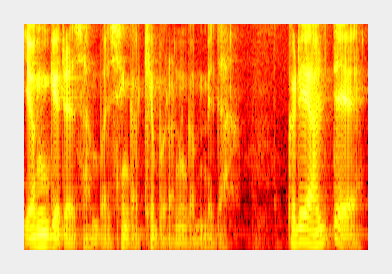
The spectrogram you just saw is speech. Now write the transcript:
연결해서 한번 생각해 보라는 겁니다. 그래야 할 때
